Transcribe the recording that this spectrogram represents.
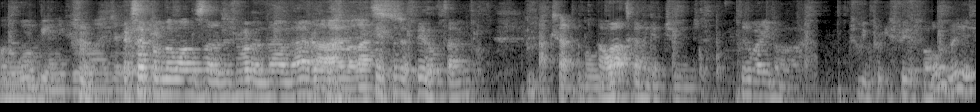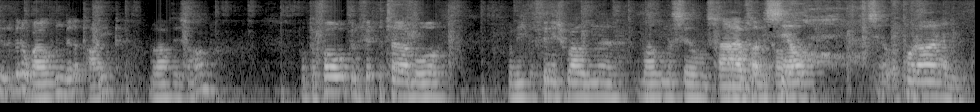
well, there won't be any fuel lines anywhere. Except from the ones that are just running down there. Ah, well, that's- the fuel tank. acceptable. Oh, well, that's going to get changed. Don't worry about that. Should be pretty straightforward, really. A bit of welding, a bit of pipe. We'll have this on. But before we can fit the turbo, we need to finish welding the welding the sills. Ah, I've got the sill, sill to put on and a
